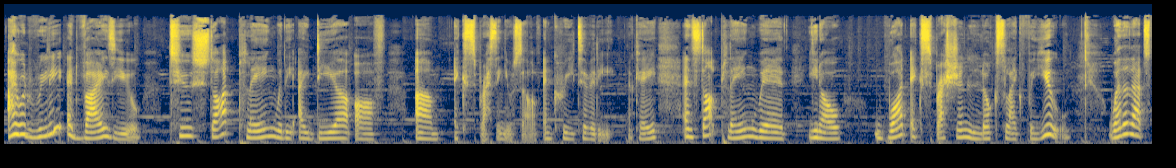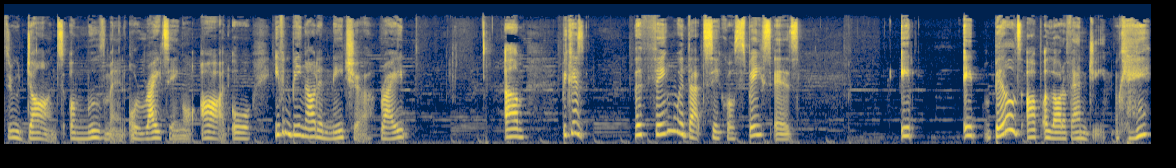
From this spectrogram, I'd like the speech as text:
I would really advise you to start playing with the idea of um, expressing yourself and creativity, okay? And start playing with, you know, what expression looks like for you. Whether that's through dance or movement or writing or art or even being out in nature, right? Um, because the thing with that sacral space is it it builds up a lot of energy, okay?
